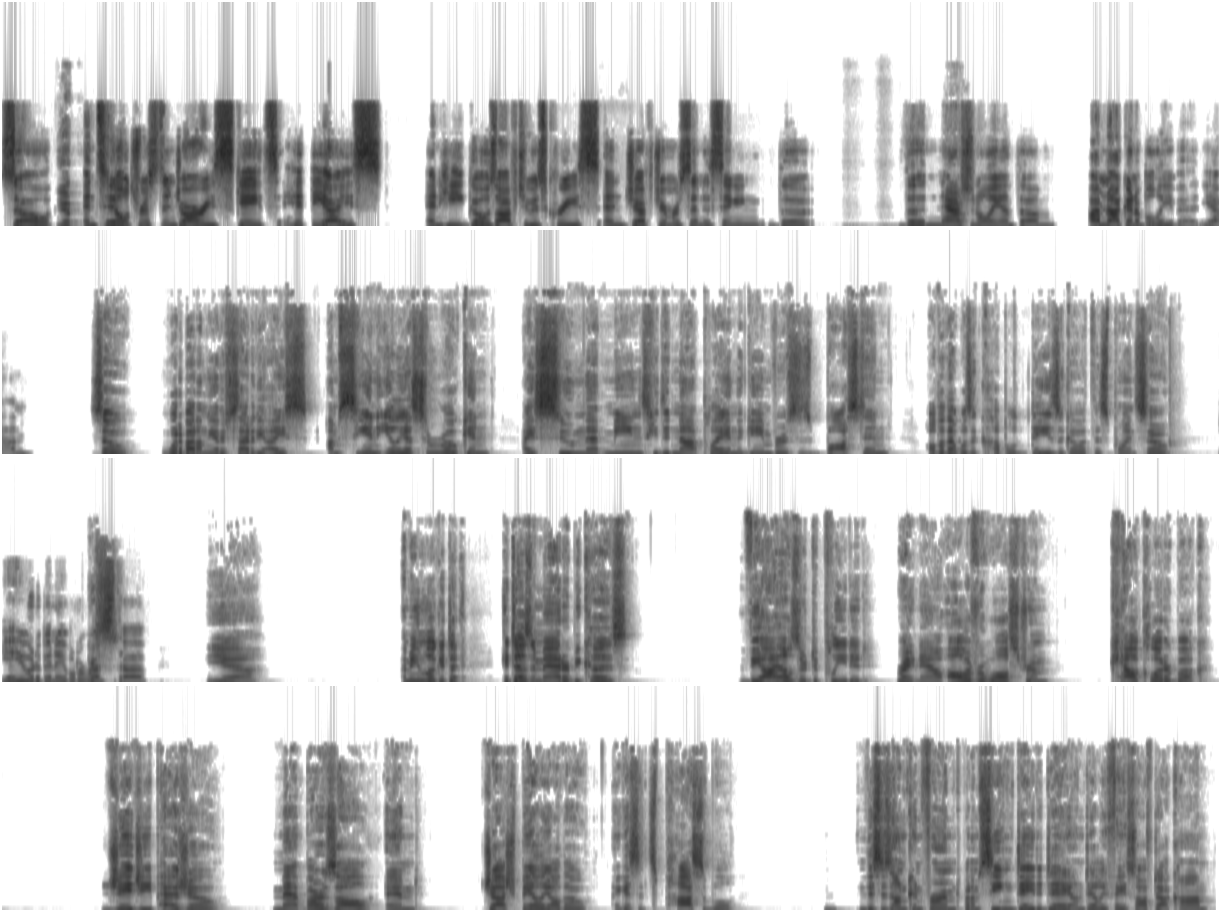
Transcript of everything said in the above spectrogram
so Yep. until Tristan Jarry's skates hit the ice and he goes off to his crease and Jeff Jimerson is singing the the national anthem, I'm not going to believe it. Yeah. So, what about on the other side of the ice? I'm seeing Ilya Sorokin. I assume that means he did not play in the game versus Boston, although that was a couple days ago at this point. So, Yeah, he would have been able to rest up. Yeah. I mean, look, it it doesn't matter because the Isles are depleted right now. Oliver Wahlstrom, Cal Clutterbuck, JG Pageau, Matt Barzal, and Josh Bailey. Although I guess it's possible this is unconfirmed, but I'm seeing day to day on dailyfaceoff.com.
